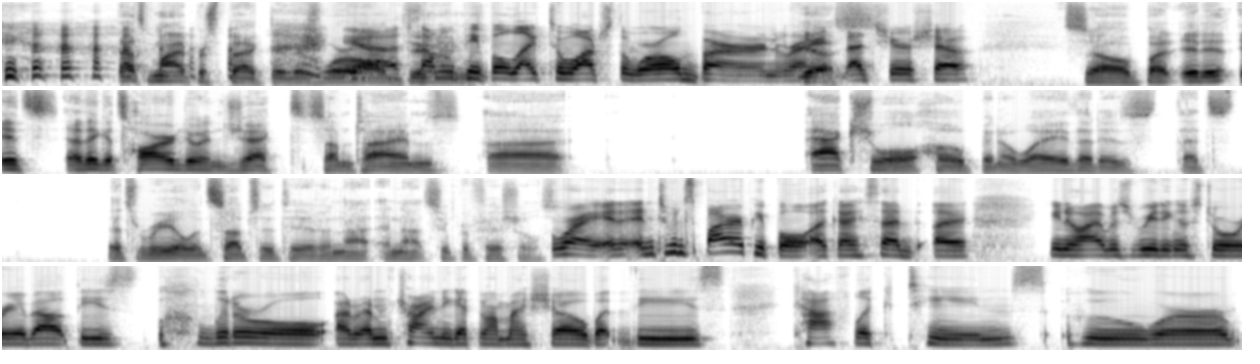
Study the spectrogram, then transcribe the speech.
That's my perspective. Is we're yeah, all doomed. some people like to watch the world burn, right? Yes. That's your show. So, but it, it- it's I think it's hard to inject sometimes uh, actual hope in a way that is that's that's real and substantive and not and not superficial. So- Right, and, and to inspire people, like I said, uh, you know, I was reading a story about these literal. I'm, I'm trying to get them on my show, but these Catholic teens who were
